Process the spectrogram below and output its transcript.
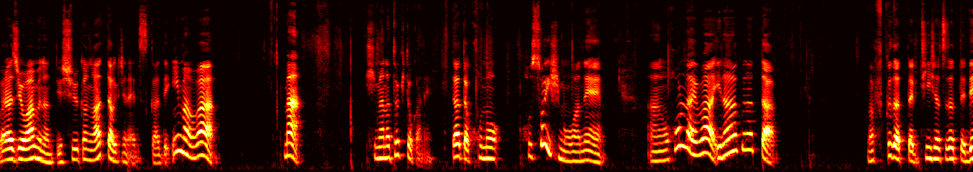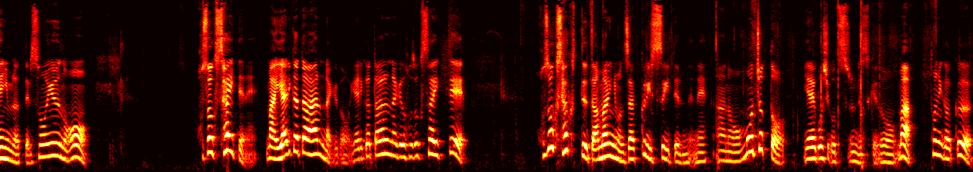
わらじを編むなんていう習慣があったわけじゃないですか。で、今は、まあ、暇な時とかね。で、あとはこの細い紐はね、あの、本来はいらなくなった、まあ、服だったり T シャツだったりデニムだったりそういうのを細く裂いてね、まあやり方はあるんだけど、やり方はあるんだけど、細く裂いて、細く裂くって言うとあまりにもざっくりしすぎてるんでね、あの、もうちょっとややこしいことするんですけど、まあ、とにかく、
